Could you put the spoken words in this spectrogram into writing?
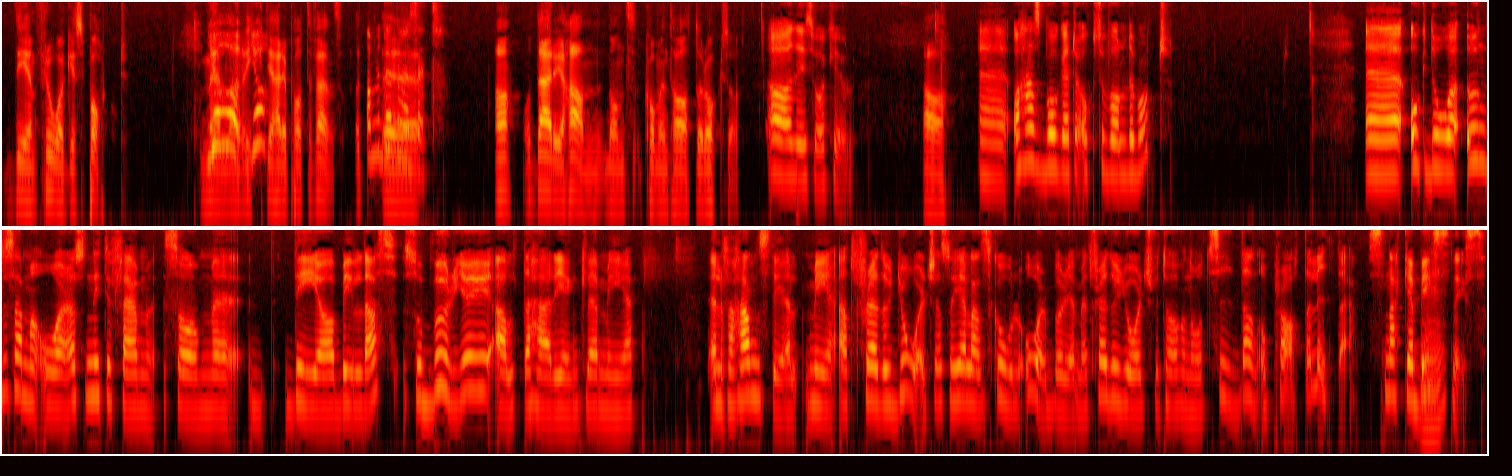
det är en frågesport mellan Ja, riktiga ja. Harry Potter-fans. Ja men den har jag Eh, sett. Ja, och där är han någon kommentator också. Ja det är så kul. Ja, Eh, och hans Bogart är också Voldemort. Eh, och då under samma år, alltså 95 som eh, DA bildas, så börjar ju allt det här egentligen med eller för hans del, med att Fred och George, alltså hela hans skolår börjar med att Fred och George vill ta honom åt sidan och prata lite, snacka business.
